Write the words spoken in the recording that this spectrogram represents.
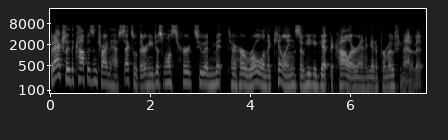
But actually, the cop isn't trying to have sex with her. He just wants her to admit to her role in the killing so he could get the collar and get a promotion out of it.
